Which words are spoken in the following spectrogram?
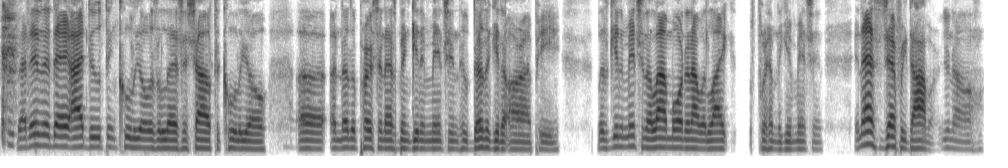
But at the end of the day, I do think Coolio is a legend. Shout out to Coolio, uh, another person that's been getting mentioned who doesn't get an RIP, but is getting mentioned a lot more than I would like for him to get mentioned, and that's Jeffrey Dahmer. You know,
